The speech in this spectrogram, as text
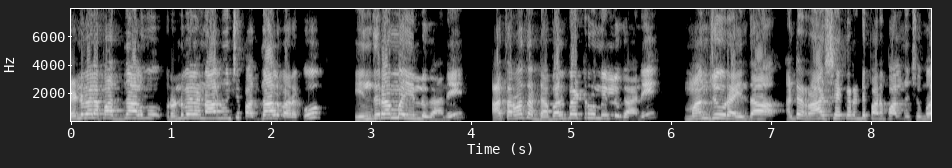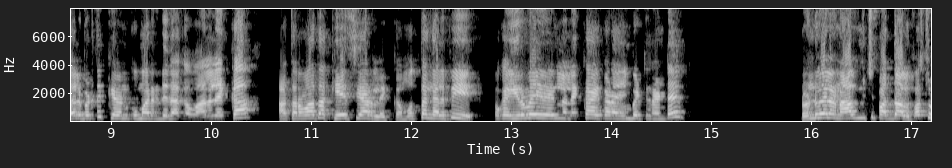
రెండు వేల పద్నాలుగు రెండు వేల నాలుగు నుంచి పద్నాలుగు వరకు ఇందిరమ్మ ఇల్లు కానీ ఆ తర్వాత డబల్ బెడ్రూమ్ ఇల్లు కానీ మంజూరైందా? అంటే రాజశేఖర రెడ్డి పరిపాలన నుంచి మొదలు పెడితే కిరణ్ కుమార్ రెడ్డి దాకా వాళ్ళ లెక్క ఆ తర్వాత కేసీఆర్ లెక్క. మొత్తం కలిపి ఒక ఇరవై ఏళ్ళ లెక్క ఇక్కడ ఏం పెట్టిరంటే రెండు వేల నాలుగు నుంచి పద్నాలుగు ఫస్ట్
